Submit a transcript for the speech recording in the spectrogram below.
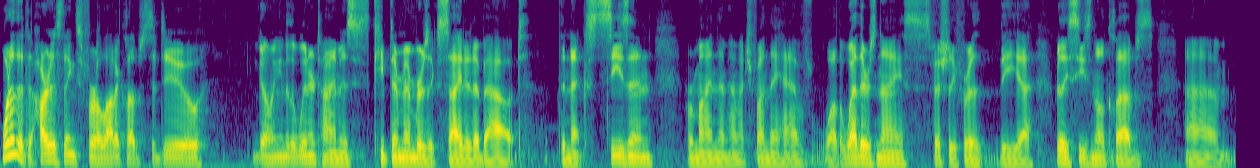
One of the hardest things for a lot of clubs to do going into the wintertime is keep their members excited about the next season, remind them how much fun they have while the weather's nice, especially for the uh, really seasonal clubs. Um,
